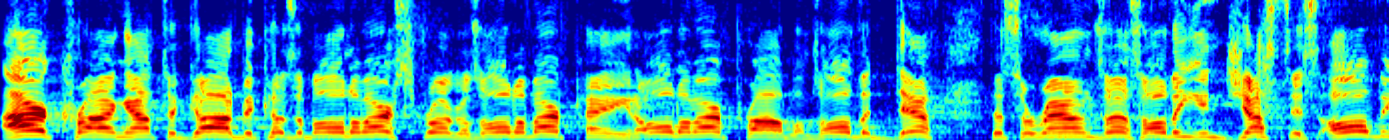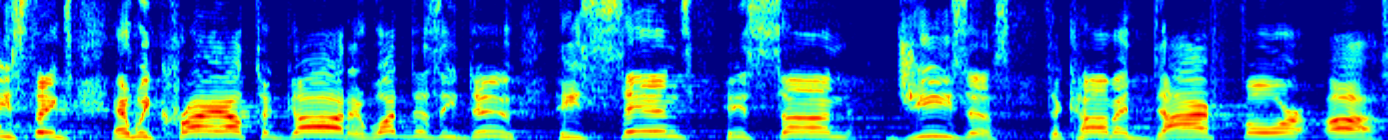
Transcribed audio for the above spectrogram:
Our crying out to God because of all of our struggles, all of our pain, all of our problems, all the death that surrounds us, all the injustice, all these things. And we cry out to God. And what does He do? He sends His Son, Jesus, to come and die for us,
